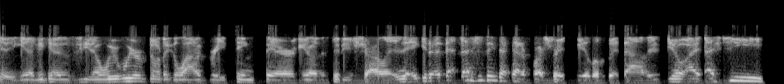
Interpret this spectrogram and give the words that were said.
too. You know, because you know we, we were building a lot of great things there. You know, in the city of Charlotte, and you know that, that's the thing that kind of frustrates me a little bit now. You know, I, I see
